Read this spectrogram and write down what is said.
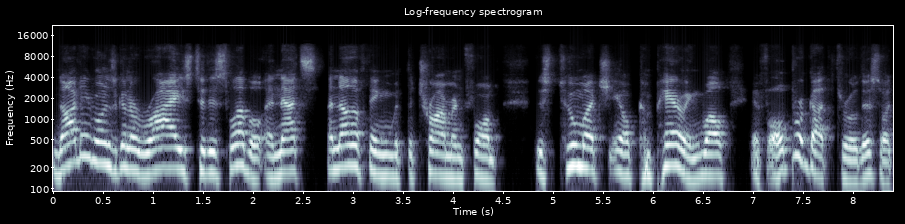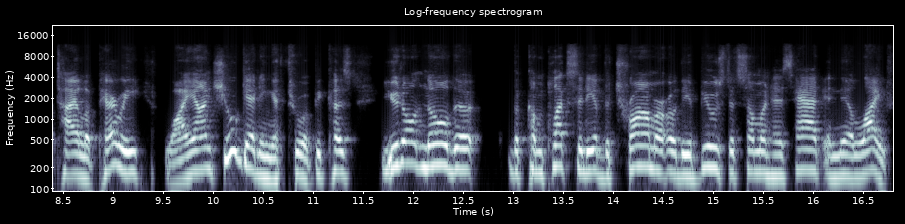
not everyone's going to rise to this level. And that's another thing with the trauma informed. There's too much, you know, comparing. Well, if Oprah got through this or Tyler Perry, why aren't you getting it through it? Because you don't know the the complexity of the trauma or the abuse that someone has had in their life.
